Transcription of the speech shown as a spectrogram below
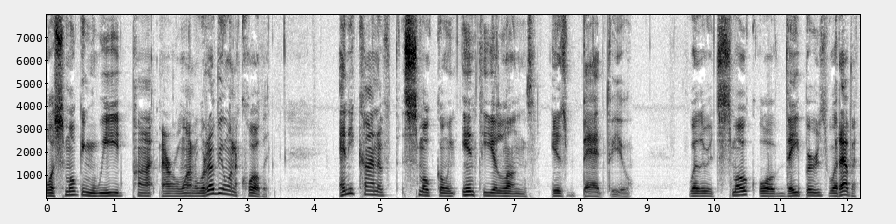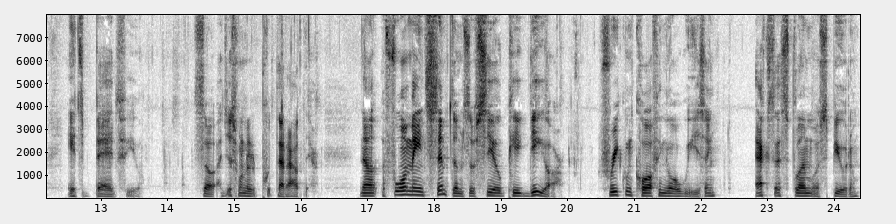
Or smoking weed, pot, marijuana, whatever you want to call it. Any kind of smoke going into your lungs is bad for you. Whether it's smoke or vapors, whatever, it's bad for you. So I just wanted to put that out there. Now, the four main symptoms of COPD are frequent coughing or wheezing, excess phlegm or sputum,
